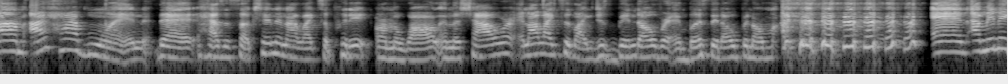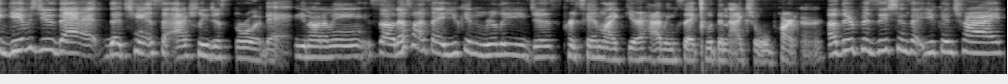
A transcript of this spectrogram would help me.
Um, I have one that has a suction and I like to put it on the wall in the shower and I like to like just bend over and bust it open on my and I mean it gives you that the chance to actually just throw it back. You know what I mean? So that's why I say you can really just pretend like you're having sex with an actual partner. Other positions that you can try,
